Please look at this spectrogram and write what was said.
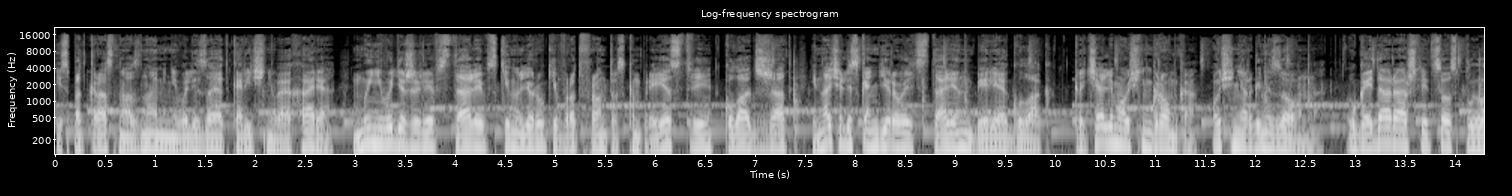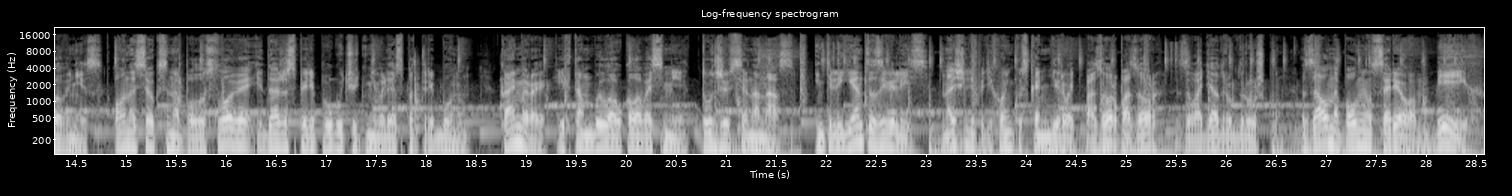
«Из-под красного знамени вылезает коричневая харя», мы не выдержали, встали, вскинули руки в рот фронтовском приветствии, кулак сжат, и начали скандировать «Сталин, Берия, ГУЛАГ». Кричали мы очень громко, очень организованно. У Гайдара аж лицо сплыло вниз. Он осекся на полусловие и даже с перепугу чуть не влез под трибуну. Камеры, их там было около восьми, тут же все на нас. Интеллигенты завелись, начали потихоньку скандировать «позор, позор», заводя друг дружку. Зал наполнился ревом «бей их».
